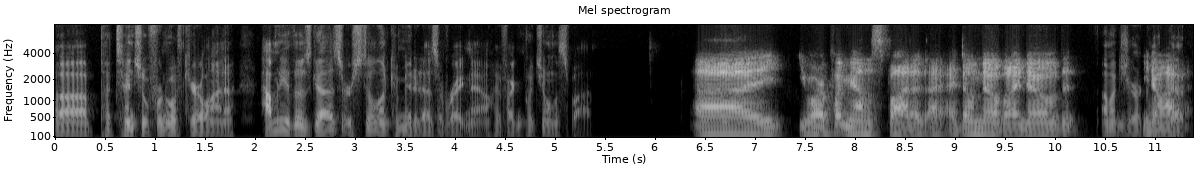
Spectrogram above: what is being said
uh, potential for North Carolina. How many of those guys are still uncommitted as of right now, if I can put you on the spot? Uh, you are putting me on the spot. I, I don't know, but I know that I'm a jerk. You know, like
